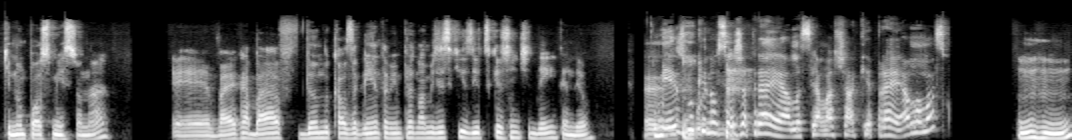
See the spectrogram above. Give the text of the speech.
que não posso mencionar, é, vai acabar dando causa ganha também pra nomes esquisitos que a gente dê, entendeu? É, Mesmo isso que não seja pra ela. Se ela achar que é pra ela, lascou. Uhum.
